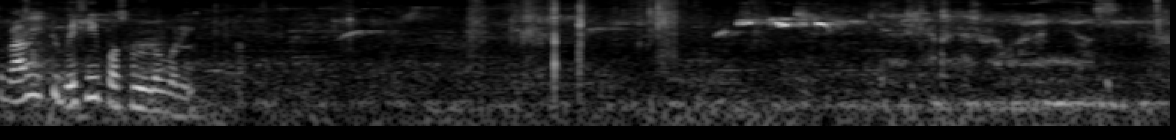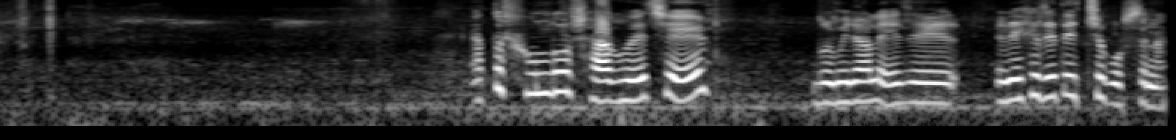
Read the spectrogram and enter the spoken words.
তবে আমি একটু বেশিই পছন্দ করি। এত সুন্দর শাক হয়েছে জমির আলে যে রেখে যেতে ইচ্ছে করছে না।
